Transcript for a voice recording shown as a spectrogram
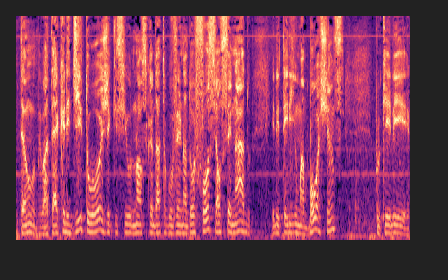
Então, eu até acredito hoje que se o nosso candidato a governador fosse ao Senado, ele teria uma boa chance, porque ele,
